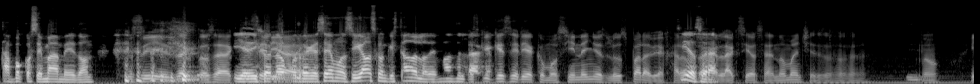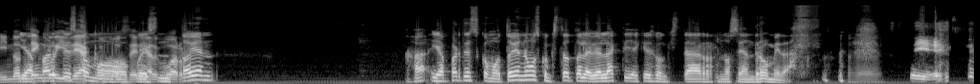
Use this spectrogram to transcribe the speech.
tampoco se mame, Don. Sí, exacto. O sea, Y ella ¿qué dijo, sería? no, pues regresemos, sigamos conquistando lo demás de la Es que, ¿qué sería? Como 100 años luz para viajar Sí, a otra sea- galaxia. O sea, no manches. O sea, no. Y no y tengo idea como, cómo sería pues, el warp. todavía... Ajá, y aparte es como, todavía no hemos conquistado toda la Vía Láctea y ya quieres conquistar, no sé, Andrómeda. Ajá. Sí.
